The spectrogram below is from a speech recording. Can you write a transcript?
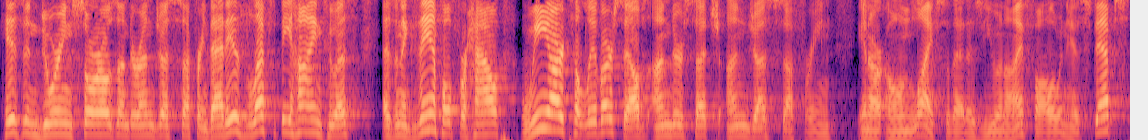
his enduring sorrows under unjust suffering. That is left behind to us as an example for how we are to live ourselves under such unjust suffering in our own life, so that as you and I follow in his steps,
